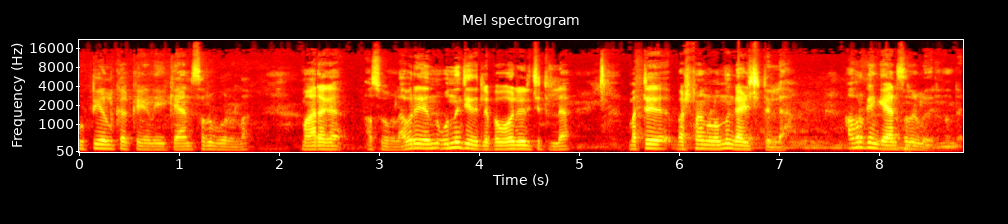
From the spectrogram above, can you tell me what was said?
കുട്ടികൾക്കൊക്കെയാണ് ഈ ക്യാൻസർ പോലുള്ള മാരക അസുഖങ്ങൾ. അവർ ഒന്നും ചെയ്തിട്ടില്ല. ഇപ്പോൾ ഓലൊലിച്ചിട്ടില്ല മറ്റ് ഭക്ഷണങ്ങളൊന്നും കഴിച്ചിട്ടില്ല. അവർക്കും ക്യാൻസറുകൾ വരുന്നുണ്ട്.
